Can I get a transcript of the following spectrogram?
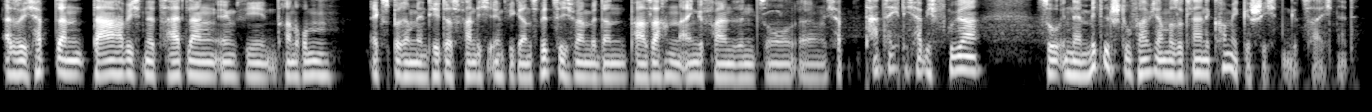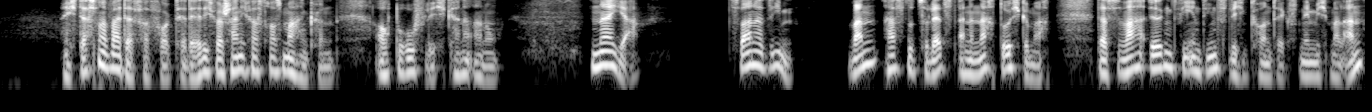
also ich habe dann, da habe ich eine Zeit lang irgendwie dran rum experimentiert. Das fand ich irgendwie ganz witzig, weil mir dann ein paar Sachen eingefallen sind. So, äh, ich habe tatsächlich habe ich früher so in der Mittelstufe habe ich auch mal so kleine Comic-Geschichten gezeichnet. Wenn ich das mal weiterverfolgt hätte, hätte ich wahrscheinlich was draus machen können. Auch beruflich, keine Ahnung. Naja. 207. Wann hast du zuletzt eine Nacht durchgemacht? Das war irgendwie im dienstlichen Kontext, nehme ich mal an.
